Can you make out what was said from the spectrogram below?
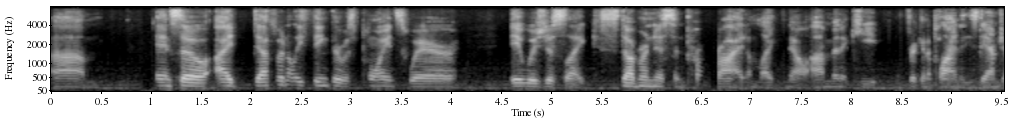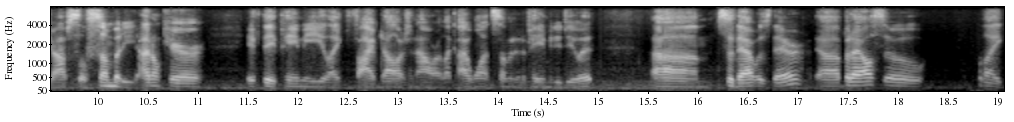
um, and so i definitely think there was points where it was just like stubbornness and pride. I'm like, no, I'm gonna keep freaking applying to these damn jobs till somebody. I don't care if they pay me like five dollars an hour. Like I want somebody to pay me to do it. Um, so that was there. Uh, but I also like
